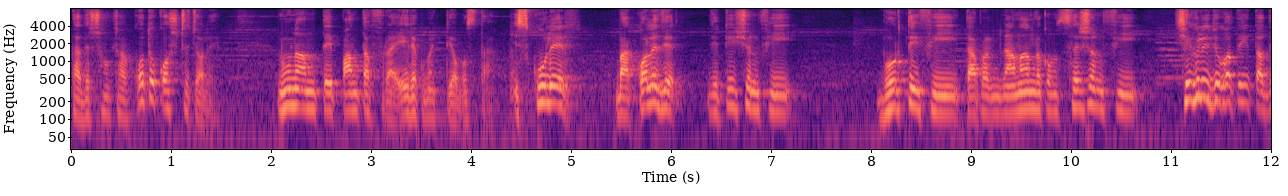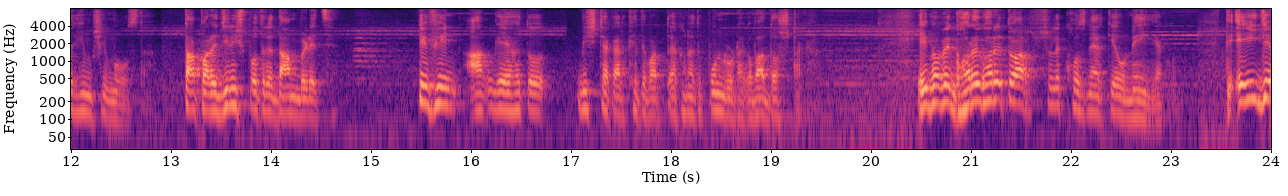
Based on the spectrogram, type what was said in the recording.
তাদের সংসার কত কষ্টে চলে। নুন আনতে পান্তা ফুরায় এরকম একটি অবস্থা। স্কুলের বা কলেজের যে টিউশন ফি, ভর্তি ফি, তারপর নানান রকম সেশন ফি, সেগুলি জোগাতেই তাদের হিমশিম অবস্থা। তারপরে জিনিসপত্রের দাম বেড়েছে। টিফিন আগে হয়তো বিশ টাকার খেতে পারতো, এখন হয়তো পনেরো টাকা বা দশ টাকা। এইভাবে ঘরে ঘরে তো আর আসলে খোঁজ নেওয়ার কেউ নেই এখন। তো এই যে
